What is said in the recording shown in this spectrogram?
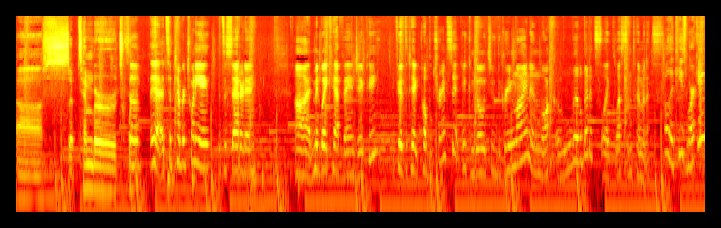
Uh, September 20. So yeah, it's September 28th. It's a Saturday uh, at Midway Cafe in JP. If you have to take public transit, you can go to the Green Line and walk a little bit. It's like less than 10 minutes. Oh, the key's working?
